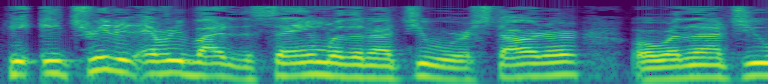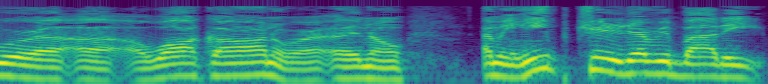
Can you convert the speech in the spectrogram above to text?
he, he treated everybody the same, whether or not you were a starter or whether or not you were a, a, a walk on or uh, you know. I mean, he treated everybody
